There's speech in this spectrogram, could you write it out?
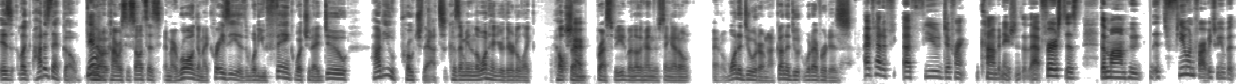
Is like how does that go? Yeah. You know, a conversation. Someone says, "Am I wrong? Am I crazy? Is- What do you think? What should I do?" How do you approach that? Because I mean, on the one hand, you're there to like help them breastfeed, but on the other hand, they're saying, "I don't, I don't want to do it, or I'm not going to do it, whatever it is." I've had a, f- a few different combinations of that. First is the mom who it's few and far between, but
